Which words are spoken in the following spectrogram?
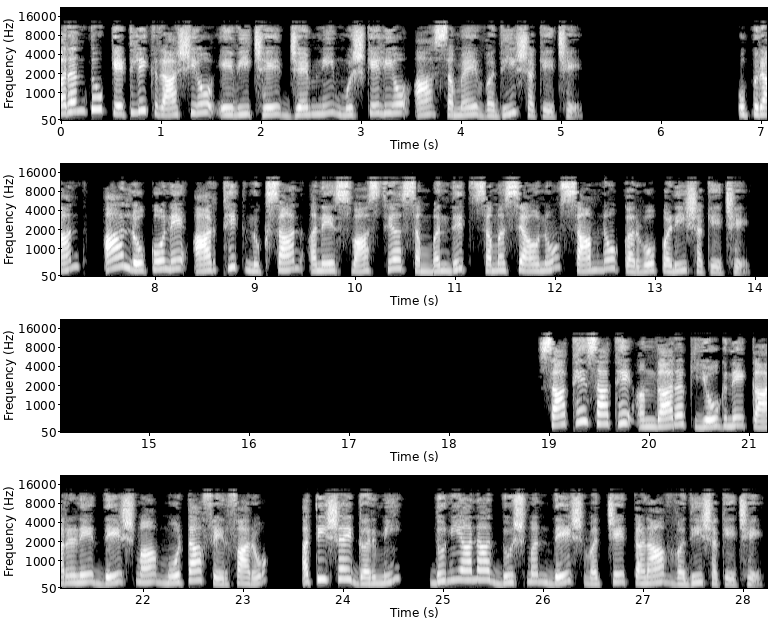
પરંતુ કેટલીક રાશિઓ એવી છે જેમની મુશ્કેલીઓ આ સમય વધી શકે છે. ઉપરાંત, આ લોકોને આર્થિક નુકસાન અને સ્વાસ્થ્ય સંબંધિત સમસ્યાઓનો સામનો કરવો પડી શકે છે. સાથે સાથે અંગારક યોગને કારણે દેશમાં મોટા ફેરફારો, અતિશય ગરમી, દુનિયાના દુશ્મન દેશ વચ્ચે તણાવ વધી શકે છે.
